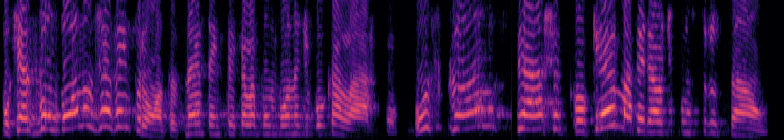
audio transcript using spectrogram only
Porque as bombonas já vêm prontas, né? Tem que ter aquela bombona de boca larga. Os canos, você acha qualquer material de construção,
